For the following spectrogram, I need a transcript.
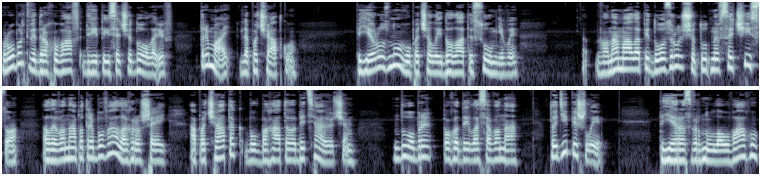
Роберт відрахував дві тисячі доларів. Тримай для початку. П'єру знову почали долати сумніви. Вона мала підозру, що тут не все чисто, але вона потребувала грошей, а початок був багатообіцяючим. Добре, погодилася вона. Тоді пішли. П'єра звернула увагу,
